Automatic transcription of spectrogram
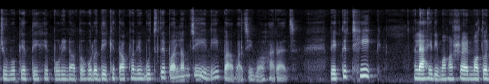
যুবকের দেহে পরিণত হলো দেখে তখনই বুঝতে পারলাম যে ইনি বাবাজি মহারাজ। দেখতে ঠিক লাহিড়ী মহাশয়ের মতন।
